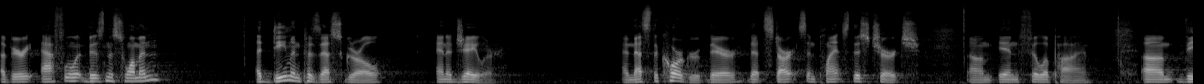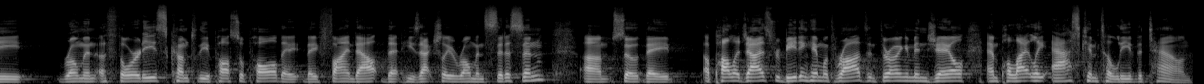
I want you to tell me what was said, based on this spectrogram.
a very affluent businesswoman, a demon possessed girl, and a jailer. And that's the core group there that starts and plants this church um, in Philippi. Um, the Roman authorities come to the Apostle Paul. They, they find out that he's actually a Roman citizen. Um, so they apologize for beating him with rods and throwing him in jail and politely ask him to leave the town,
